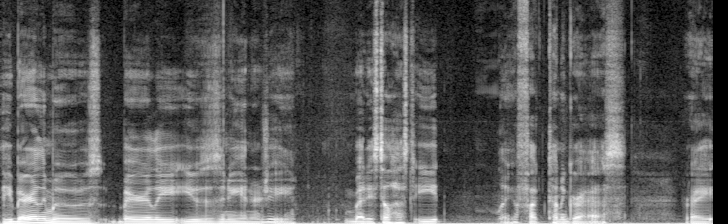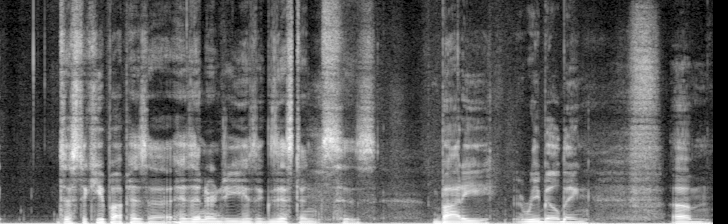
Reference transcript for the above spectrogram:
He barely moves, barely uses any energy, but he still has to eat like a fuck ton of grass, right? Just to keep up his uh, his energy, his existence, his body rebuilding. Um,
